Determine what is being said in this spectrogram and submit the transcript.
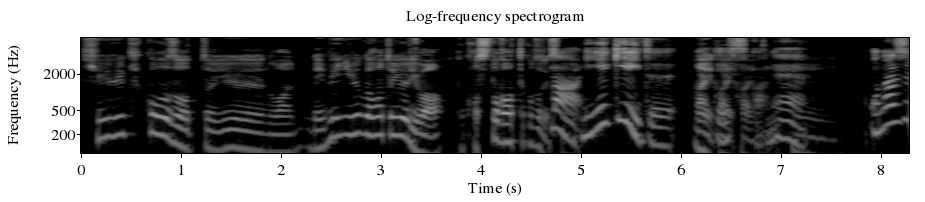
収益構造というのは、レベニュー側というよりは、コスト側ってことですかね。まあ、利益率ですかね。はいはいはいうん同じ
